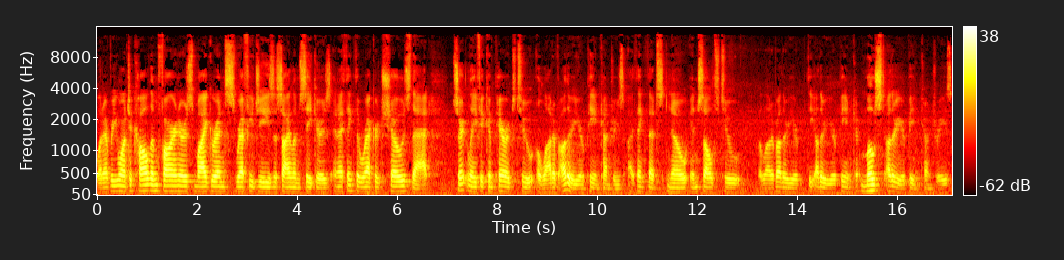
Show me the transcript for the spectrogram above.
whatever you want to call them foreigners, migrants, refugees, asylum seekers. And I think the record shows that. Certainly, if you compare it to a lot of other European countries, I think that's no insult to a lot of other Euro- the other European, most other European countries.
